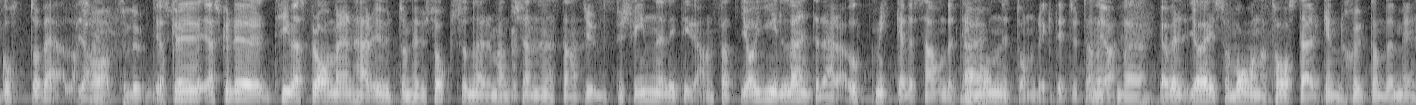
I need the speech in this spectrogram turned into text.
gott och väl. Alltså. Ja, absolut. Jag skulle, jag skulle trivas bra med den här utomhus också när man känner nästan att ljudet försvinner lite grann. För att jag gillar inte det här uppmickade soundet Nej. monitorn riktigt. Utan jag, Nej. jag, vill, jag är så van att ha stärken skjutande med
